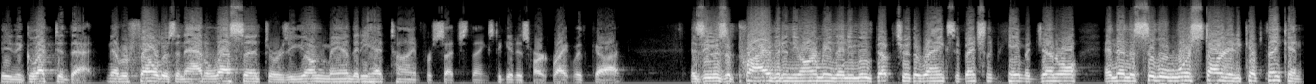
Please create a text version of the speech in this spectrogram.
he neglected that. Never felt as an adolescent or as a young man that he had time for such things to get his heart right with God. As he was a private in the army and then he moved up through the ranks, eventually became a general, and then the Civil War started, he kept thinking,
